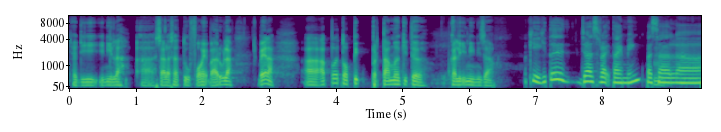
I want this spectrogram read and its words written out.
Jadi inilah uh, salah satu format barulah. Baiklah, uh, apa topik pertama kita kali ini Niza? Okay, kita just right timing pasal hmm. uh,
